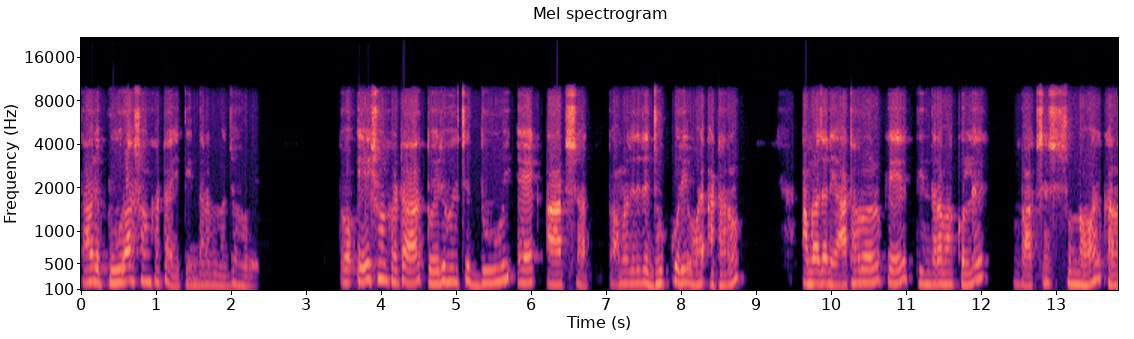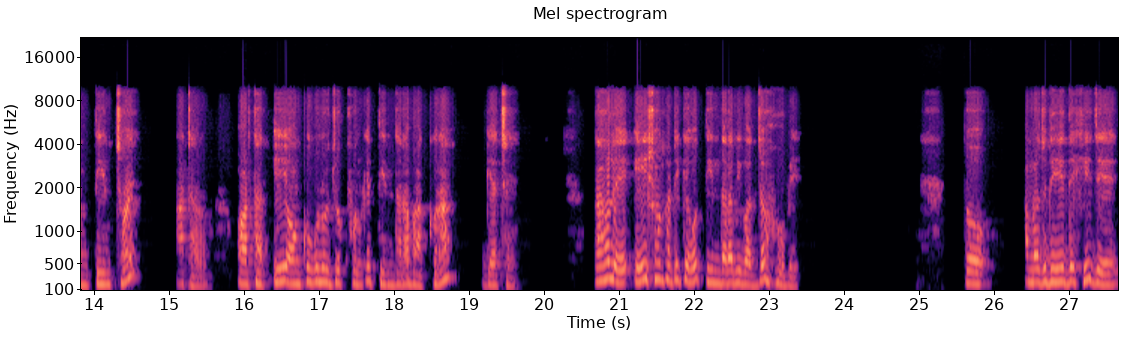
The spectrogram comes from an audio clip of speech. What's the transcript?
তাহলে পুরা সংখ্যাটাই তিন দ্বারা বিভাজ্য হবে। তো এই সংখ্যাটা তৈরি হয়েছে দুই, এক, আট, সাত। তো আমরা যদি এটা যোগ করি, হয় আঠারো। আমরা জানি আঠারোকে তিন দ্বারা ভাগ করলে বাক্সের শূন্য হয়, কারণ তিন, ছয়, আঠারো। অর্থাৎ এই অঙ্কগুলোর যোগফলকে তিন দ্বারা ভাগ করা গেছে। তাহলে এই সংখ্যাটিকেও তিন দ্বারা বিভাজ্য হবে। তো আমরা যদি দেখি যে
